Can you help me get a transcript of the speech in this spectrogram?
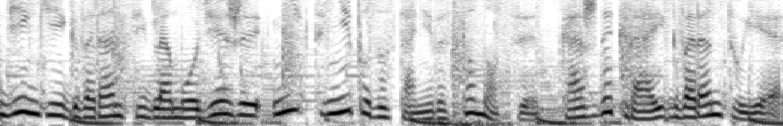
Dzięki Gwarancji dla Młodzieży nikt nie pozostanie bez pomocy. Każdy kraj gwarantuje,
